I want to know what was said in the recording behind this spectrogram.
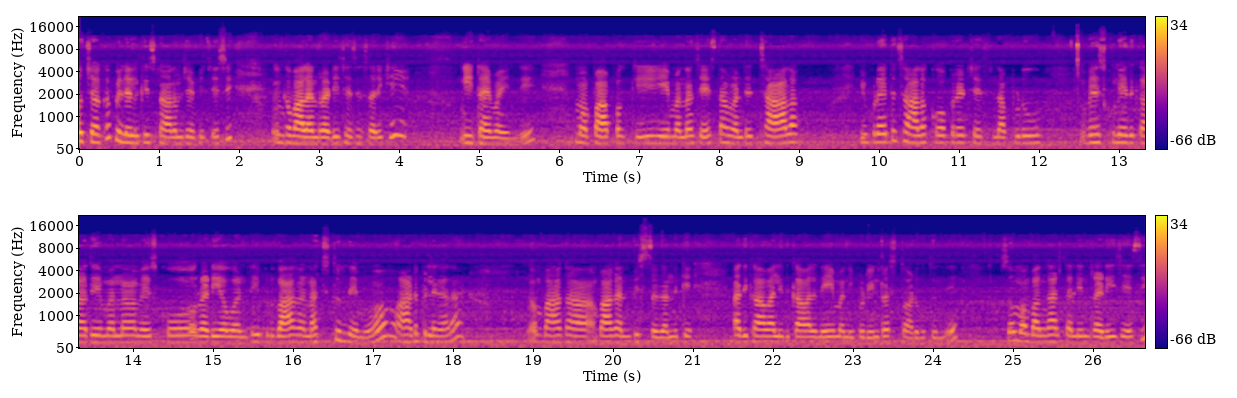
వచ్చాక పిల్లలకి స్నానం చేపించేసి ఇంకా వాళ్ళని రెడీ చేసేసరికి ఈ టైం అయింది. మా పాపకి ఏమన్నా చేస్తామంటే చాలా ఇప్పుడైతే చాలా కోఆపరేట్ చేసింది. అప్పుడు వేసుకునేది కాదు ఏమన్నా వేసుకో రెడీ అవ్వండి ఇప్పుడు బాగా నచ్చుతుందేమో ఆడపిల్ల కదా బాగా బాగా అనిపిస్తుంది. అందుకే అది కావాలి ఇది కావాలని ఏమని ఇప్పుడు ఇంట్రెస్ట్తో అడుగుతుంది. సో మా బంగారు తల్లిని రెడీ చేసి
